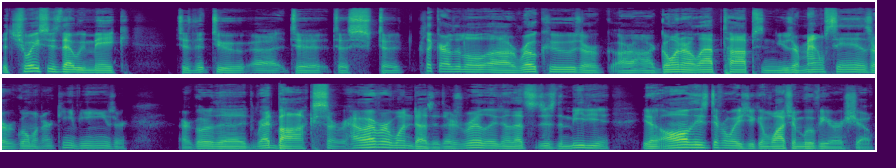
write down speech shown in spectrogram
The choices that we make to the, to uh, to to to click our little uh, Roku's or, or, or, go on our laptops and use our mouses or go on our TVs or or go to the Redbox or however one does it. There's really you know that's just the media. You know all these different ways you can watch a movie or a show,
